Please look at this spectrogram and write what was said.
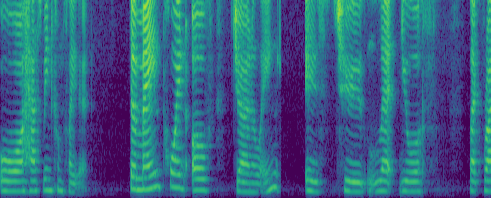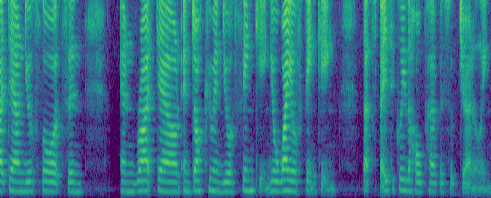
or has been completed. The main point of journaling is to let your like write down your thoughts and and write down and document your thinking, your way of thinking. That's basically the whole purpose of journaling.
